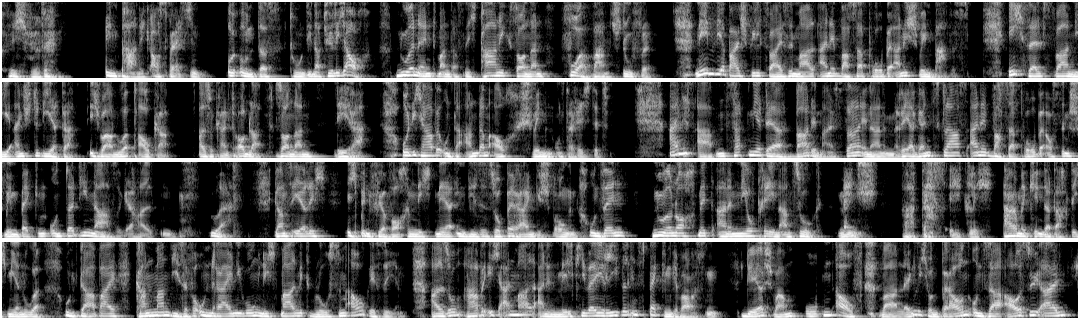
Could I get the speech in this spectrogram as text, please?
ich würde in Panik ausbrechen. Und, und das tun die natürlich auch. Nur nennt man das nicht Panik, sondern Vorwarnstufe. Nehmen wir beispielsweise mal eine Wasserprobe eines Schwimmbades. Ich selbst war nie ein Studierter. Ich war nur Pauker. Also kein Trommler, sondern Lehrer. Und ich habe unter anderem auch Schwimmen unterrichtet. Eines Abends hat mir der Bademeister in einem Reagenzglas eine Wasserprobe aus dem Schwimmbecken unter die Nase gehalten. Uah. Ganz ehrlich, ich bin für Wochen nicht mehr in diese Suppe reingesprungen. Und wenn, nur noch mit einem Neoprenanzug. Mensch, war das eklig. Arme Kinder, dachte ich mir nur. Und dabei kann man diese Verunreinigung nicht mal mit bloßem Auge sehen. Also habe ich einmal einen Milky Way Riegel ins Becken geworfen. Der schwamm oben auf, war länglich und braun und sah aus wie ein...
